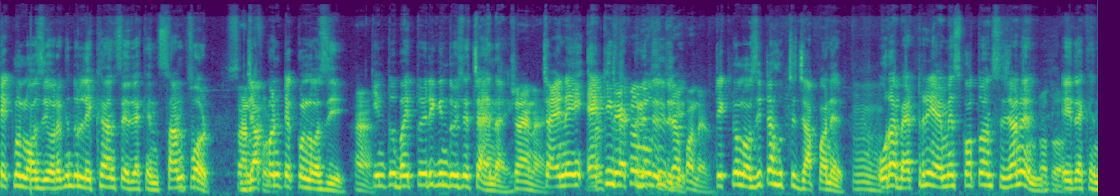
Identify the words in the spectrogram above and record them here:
টেকনোলজি ওরা কিন্তু লেখা আছে দেখেন সানফোর্ড। জাপান টেকনোলজি। হ্যাঁ। কিন্তু ভাই তৈরি কিন্তু হয়েছে চায়নায়। চায়নায়। মানে একই ফ্যাক্টরিতে টেকনোলজিটা হচ্ছে জাপানের। ওরা ব্যাটারি এমএস কত আনছে জানেন? এই দেখেন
